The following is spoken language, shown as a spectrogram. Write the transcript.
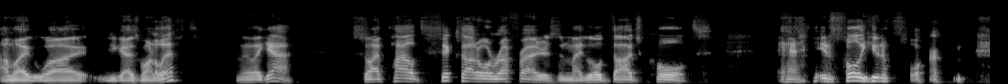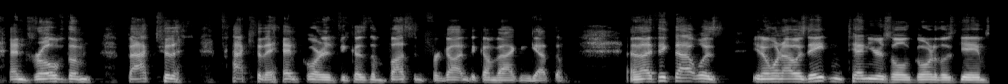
I'm like, "Why? You guys want to lift?" And they're like, "Yeah." So I piled six Ottawa Rough Riders in my little Dodge Colt and in full uniform and drove them back to the back to the headquarters because the bus had forgotten to come back and get them. And I think that was, you know, when I was eight and ten years old going to those games,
